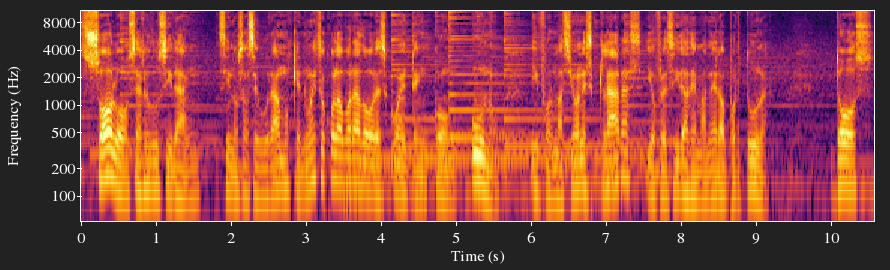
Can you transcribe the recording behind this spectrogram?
solo se reducirán si nos aseguramos que nuestros colaboradores cuenten con uno informaciones claras y ofrecidas de manera oportuna. 2.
